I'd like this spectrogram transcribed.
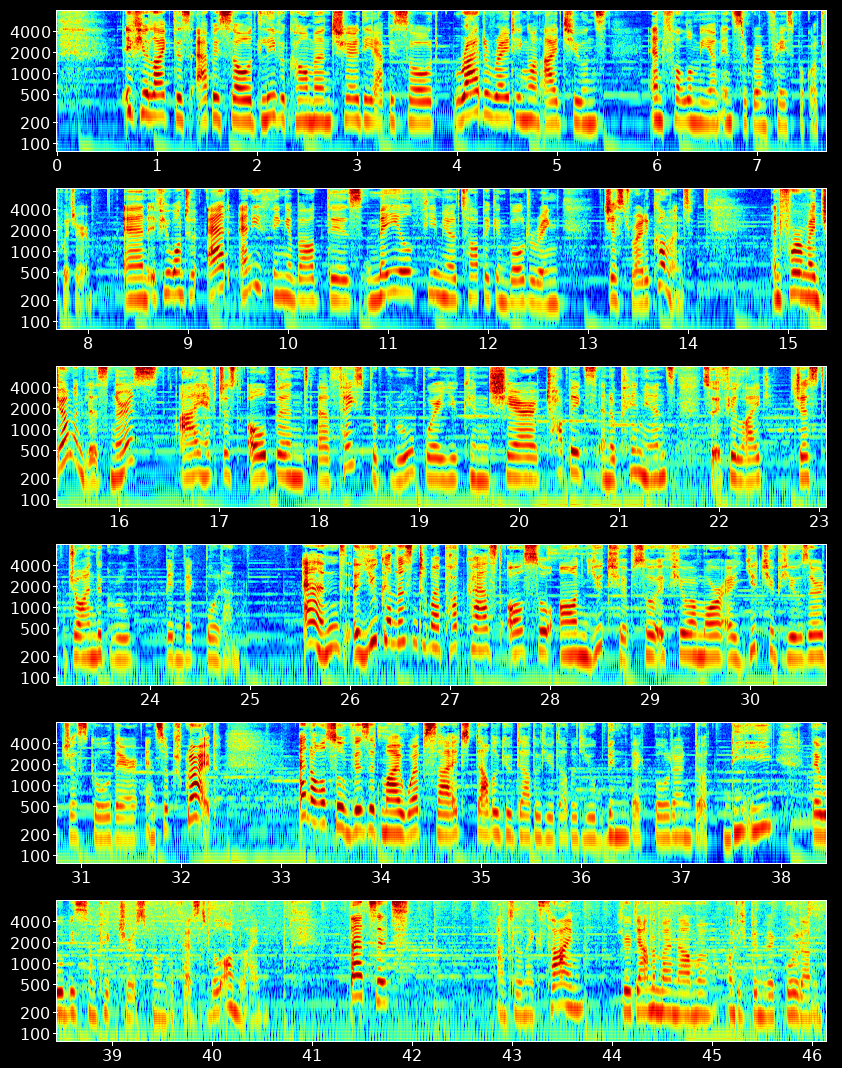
If you like this episode, leave a comment, share the episode, write a rating on iTunes, and follow me on Instagram, Facebook, or Twitter. And if you want to add anything about this male female topic in bouldering, just write a comment. And for my German listeners, I have just opened a Facebook group where you can share topics and opinions. So if you like, just join the group Bin. And uh, you can listen to my podcast also on YouTube. So if you are more a YouTube user, just go there and subscribe. And also visit my website www.binwegbouldern.de. There will be some pictures from the festival online. That's it. Until next time, Juliane mein Name und ich bin wegbouldern.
